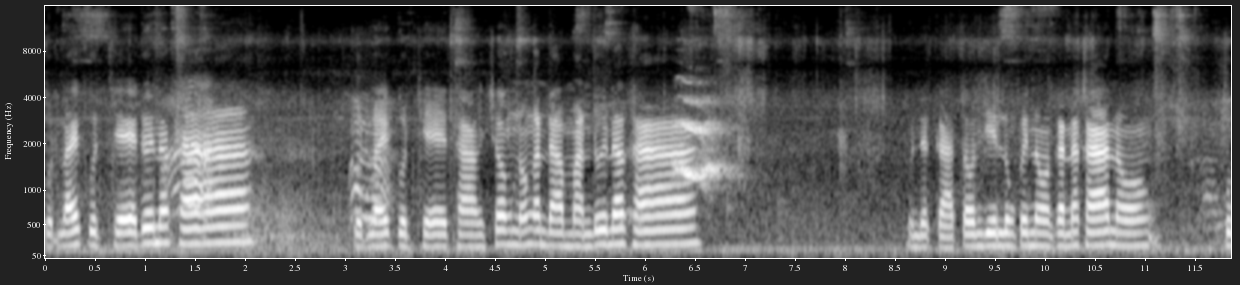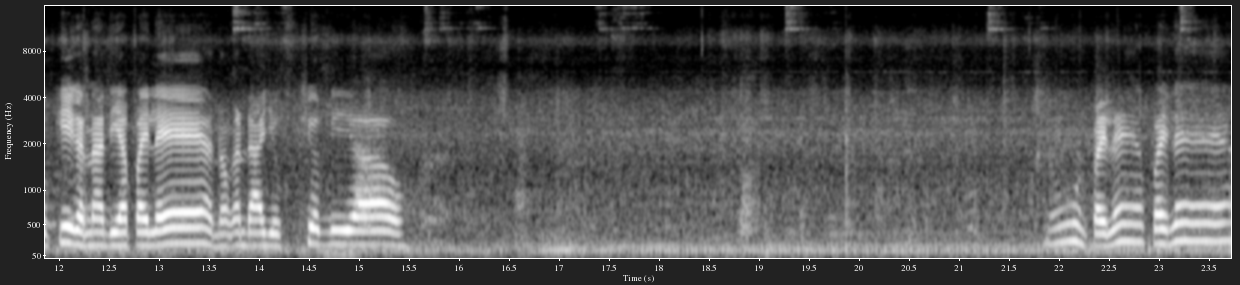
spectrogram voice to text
กดไลค์กดแชร์ด้วยนะคะ กดไลค์กดแชร์ทางช่องน้องอันดามันด้วยนะคะ บรรยากาศตอนเย็นลงไปนอนกันนะคะ น้องคุกกี้กับนาเดียไปแล้ว น้องอันดาอยู่เชือกเดียว นู่นไปแล้วไปแล้ว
